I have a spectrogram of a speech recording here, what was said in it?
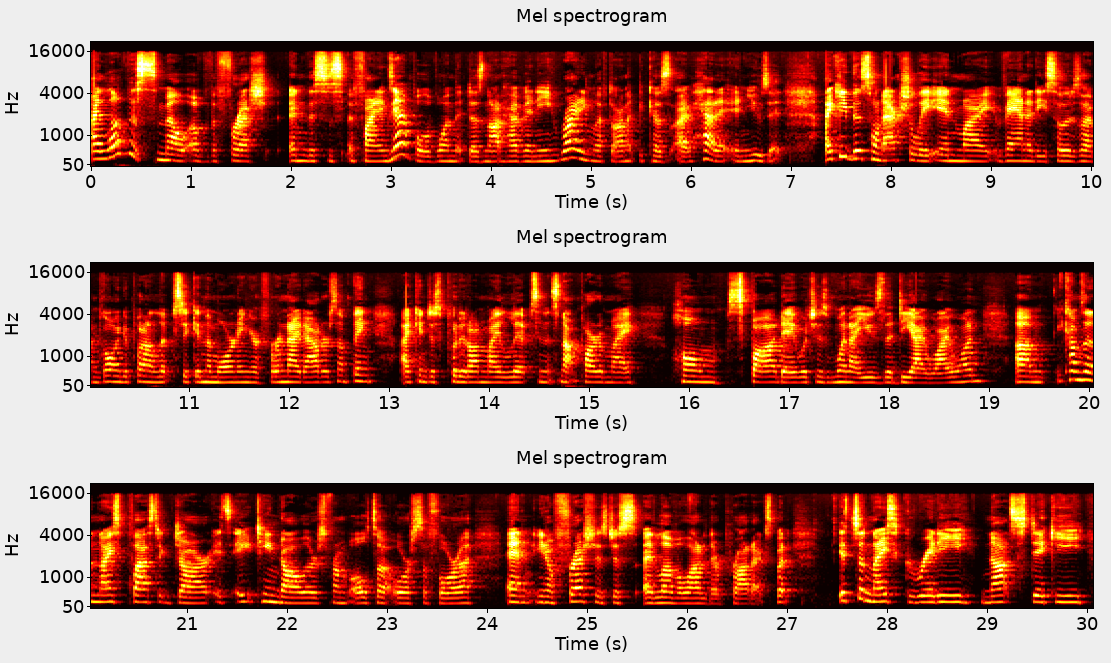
I love the smell of the Fresh, and this is a fine example of one that does not have any writing left on it because I've had it and use it. I keep this one actually in my vanity so that as I'm going to put on lipstick in the morning or for a night out or something, I can just put it on my lips and it's not part of my home spa day, which is when I use the DIY one. Um, it comes in a nice plastic jar. It's $18 from Ulta or Sephora. And you know, Fresh is just, I love a lot of their products, but it's a nice gritty, not sticky,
